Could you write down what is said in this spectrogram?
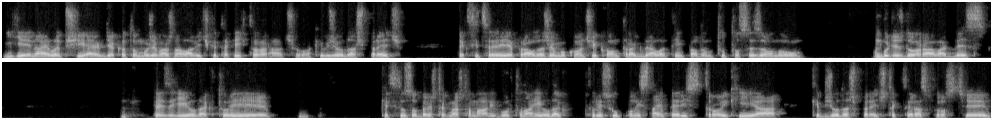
je najlepší aj vďaka tomu, že máš na lavičke takýchto hráčov. A kebyže ho dáš preč, tak síce je pravda, že mu končí kontrakt, ale tým pádom túto sezónu budeš dohrávať bez, bez Hilda, ktorý je keď si to zoberieš, tak máš tam Haliburtona a Hilda, ktorí sú úplní snajperi z trojky a kebyže ho preč, tak teraz proste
